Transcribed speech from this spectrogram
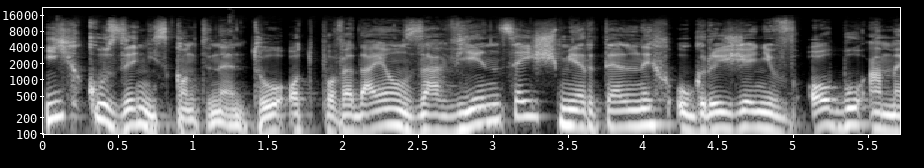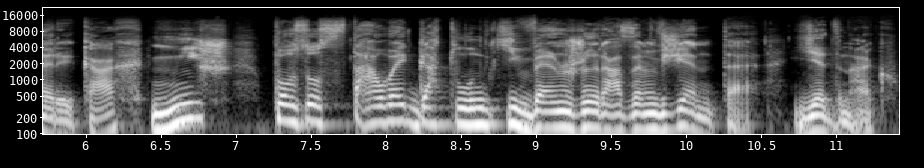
Ich kuzyni z kontynentu odpowiadają za więcej śmiertelnych ugryzień w obu Amerykach niż pozostałe gatunki węży razem wzięte. Jednak,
